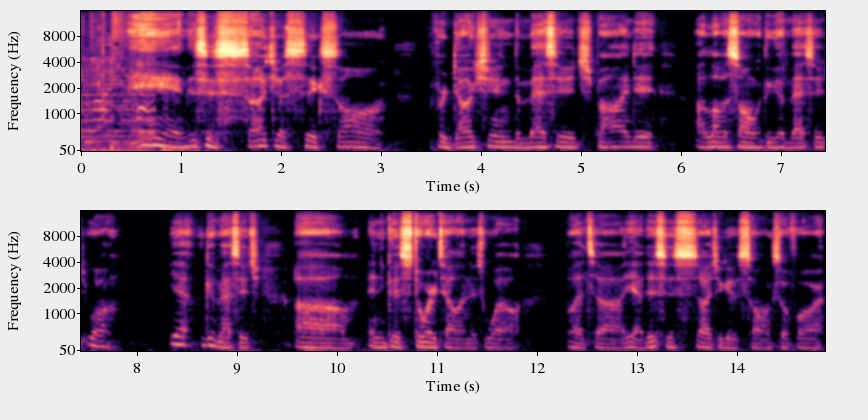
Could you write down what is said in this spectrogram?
Man, this is such a sick song. The production, the message behind it. I love a song with a good message. Well, yeah, good message. Um, and good storytelling as well. But uh, yeah, this is such a good song so far.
